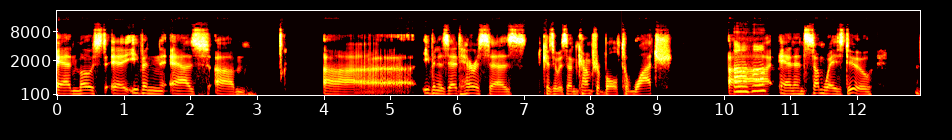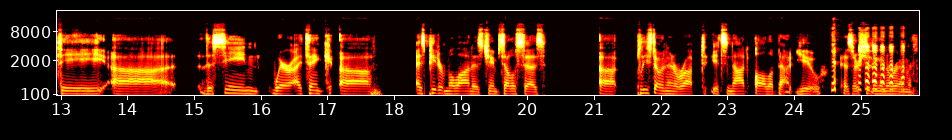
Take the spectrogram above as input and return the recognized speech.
and most, uh, even as um, uh, even as Ed Harris says, because it was uncomfortable to watch, uh, Uh-huh. and in some ways do the uh, the scene where I think, uh, as Peter Mullan, as James Delos says, uh, please don't interrupt. It's not all about you. As they're sitting in the room with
